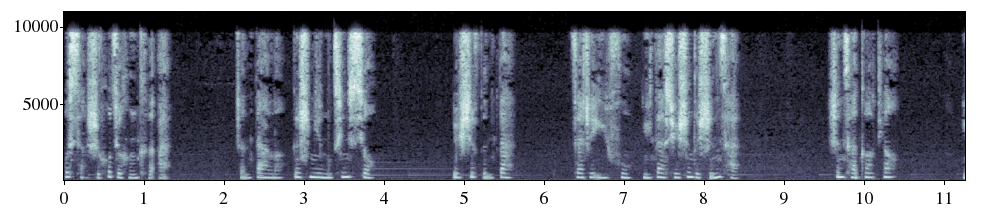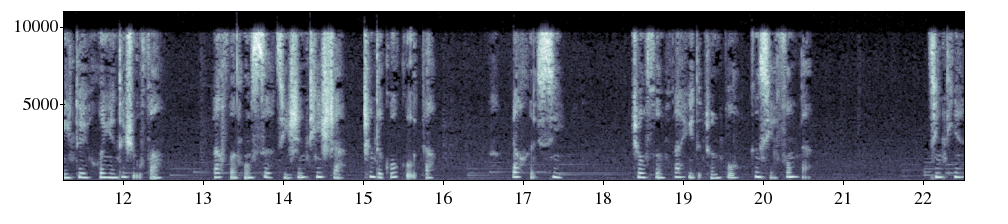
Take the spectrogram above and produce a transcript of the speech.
我小时候就很可爱，长大了更是面目清秀，略施粉黛，夹着一副女大学生的神采，身材高挑，一对浑圆的乳房，把粉红色紧身 T 恤撑得鼓鼓的，腰很细，充分发育的臀部更显丰满。今天，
